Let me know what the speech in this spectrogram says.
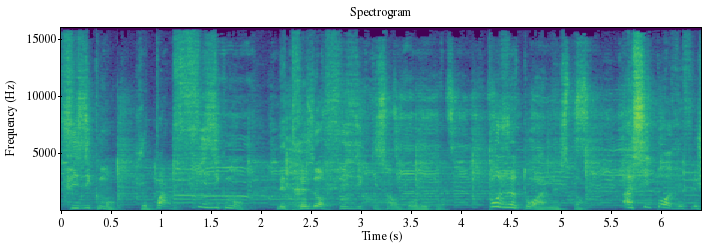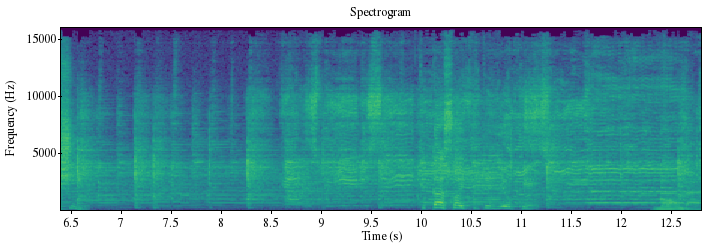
physiquement. Je parle physiquement, les trésors physiques qui sont autour de toi. Pose-toi un instant, assis-toi, réfléchis. Tu t'assois et tu te dis, ok, bon ben,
